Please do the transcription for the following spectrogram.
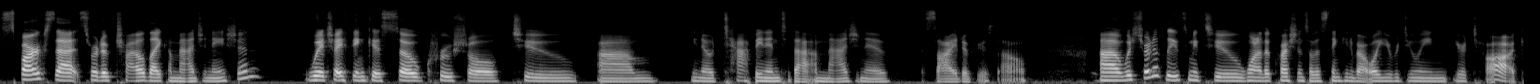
sparks that sort of childlike imagination, which I think is so crucial to, um, you know, tapping into that imaginative side of yourself. Uh, which sort of leads me to one of the questions I was thinking about while you were doing your talk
